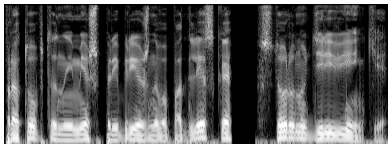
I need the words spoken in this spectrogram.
протоптанной меж прибрежного подлеска, в сторону деревеньки,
